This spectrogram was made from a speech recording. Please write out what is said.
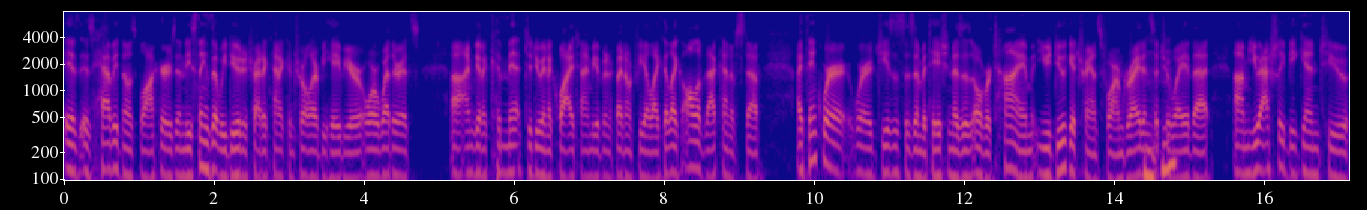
is is having those blockers and these things that we do to try to kind of control our behavior, or whether it's uh, I'm going to commit to doing a quiet time even if I don't feel like it, like all of that kind of stuff. I think where where Jesus's invitation is is over time you do get transformed, right, in such a way that um, you actually begin to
